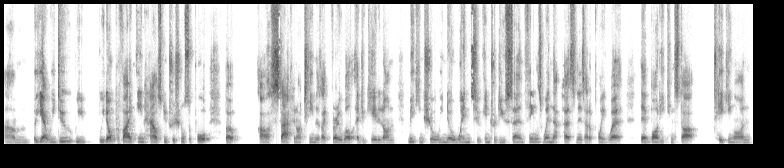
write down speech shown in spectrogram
Um, but yeah, we do we we don't provide in-house nutritional support, but our staff and our team is like very well educated on making sure we know when to introduce certain things when that person is at a point where their body can start taking on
